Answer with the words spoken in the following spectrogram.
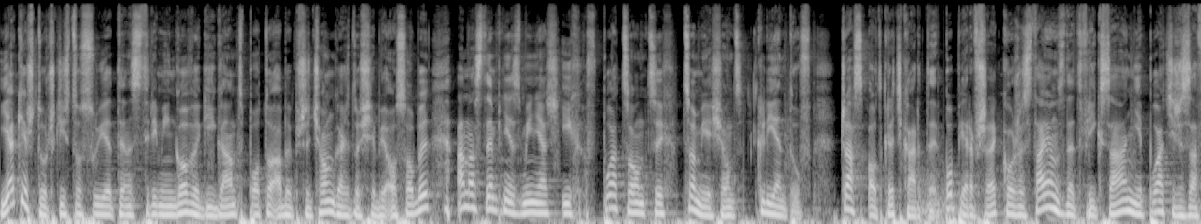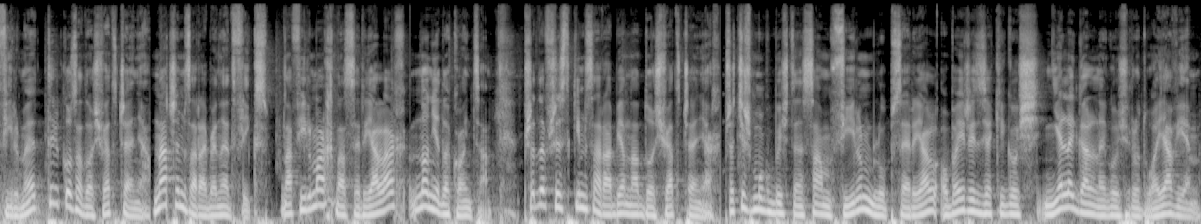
Jakie sztuczki stosuje ten streamingowy gigant po to, aby przyciągać do siebie osoby, a następnie zmieniać ich w płacących co miesiąc klientów? Czas odkryć karty. Po pierwsze, korzystając z Netflixa, nie płacisz za filmy, tylko za doświadczenia. Na czym zarabia Netflix? Na filmach, na serialach? No nie do końca. Przede wszystkim zarabia na doświadczeniach. Przecież mógłbyś ten sam film lub serial obejrzeć z jakiegoś nielegalnego źródła. Ja wiem,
